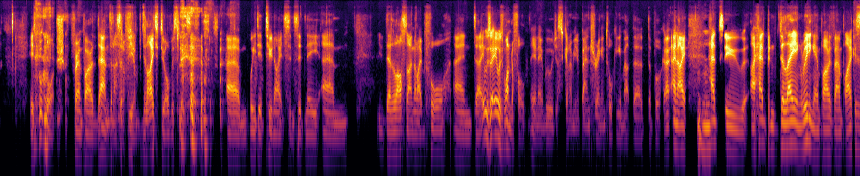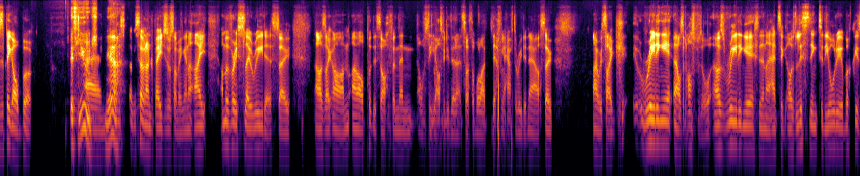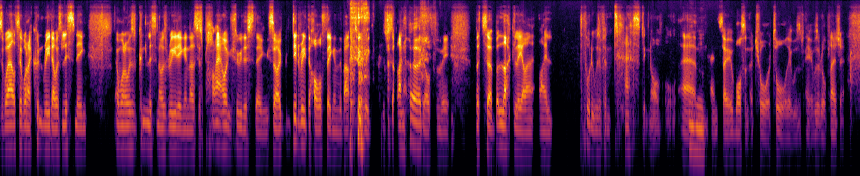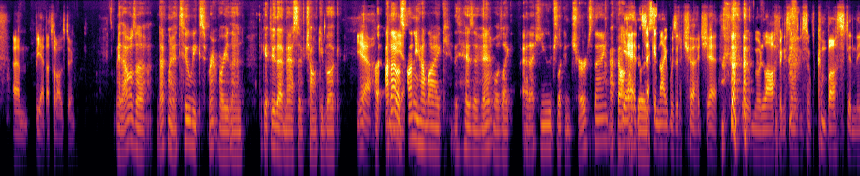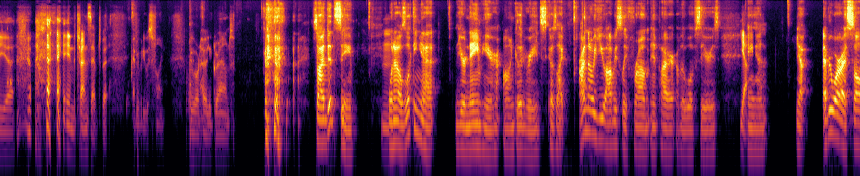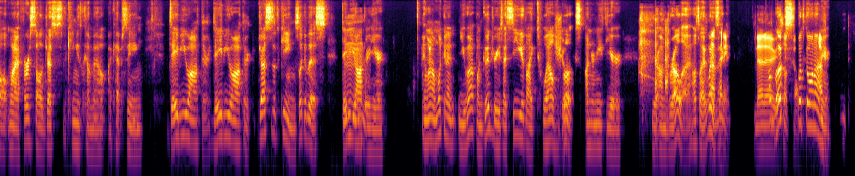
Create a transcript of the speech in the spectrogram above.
his book launch for Empire of the Damned, and I said, oh, yeah, I'm delighted to, obviously. So um, we did two nights in Sydney. Um, the last night and the night before, and uh, it was it was wonderful. You know, we were just kind of you know, bantering and talking about the the book, and I Mhm. had to I had been delaying reading Empire of the Vampire because it's a big old book. It's huge. Yeah. it's 700 pages or something, and I I'm a very slow reader, so I was like, oh, I'm, I'll put this off, and then obviously he asked me to do that, so I thought, well, I definitely have to read it now. So I was like reading it. I was in hospital. I was reading it, and then I had to. I was listening to the audiobook as well. So when I couldn't read, I was listening, and when I was couldn't listen, I was reading, and I was just plowing through this thing. So I did read the whole thing in about two weeks. It's just unheard of for me. But uh, but luckily, I I thought it was a fantastic novel, um, mm-hmm. and so it wasn't a chore at all. It was it was a real pleasure. Um, but yeah, that's what I was doing. Man, that was a definitely a two week sprint for you then to get through that massive chunky book. Yeah. But I thought it was funny how like his event was like at a huge looking church thing. I felt yeah, like the was... second night was at a church. Yeah, we, we, were laughing. Someone was going to combust in the uh, in the transept, but everybody was fine. We were on holy ground. so I did see mm. when I was looking at your name here on Goodreads because like I know you obviously from Empire of the Wolf series. Yeah. And yeah, everywhere I saw when I first saw the Justice of Kings come out, I kept seeing debut author, debut author, Justice of Kings. Look at this debut mm. author here. And when I'm looking at you up on Goodreads, I see you have like 12 sure. books underneath your your umbrella. I was like, wait a second. No, no, books. What's going on I've, here?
